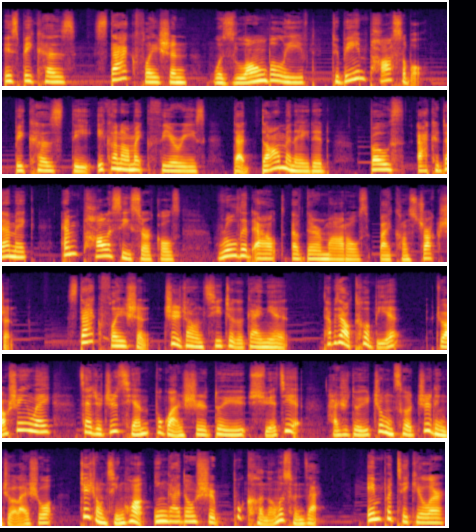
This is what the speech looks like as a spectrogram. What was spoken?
is because stagflation was long believed to be impossible because the economic theories that dominated both academic and policy circles ruled it out of their models by construction. Stagflation 滞胀期这个概念，它比较特别，主要是因为在这之前，不管是对于学界还是对于政策制定者来说，这种情况应该都是不可能的存在。In particular,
